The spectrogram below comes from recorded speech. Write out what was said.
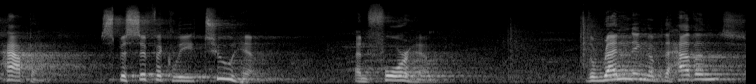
happen specifically to him and for him. The rending of the heavens,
